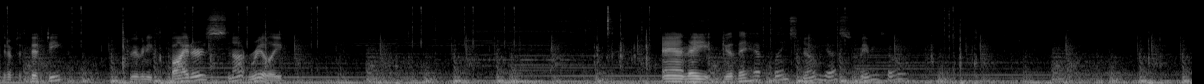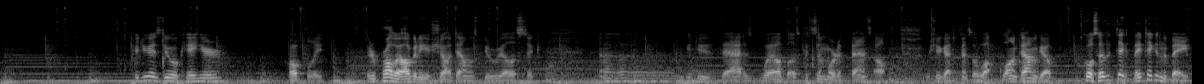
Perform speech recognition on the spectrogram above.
Get up to 50. Do we have any fighters? Not really. And they... Do they have planes? No? Yes? Maybe so? Could you guys do okay here? Hopefully. They're probably all to get shot down, let's be realistic. Uh, we could do that as well, but let's get some more defense. Oh, we should have got defense a long time ago. Cool, so they've, they've taken the bait.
